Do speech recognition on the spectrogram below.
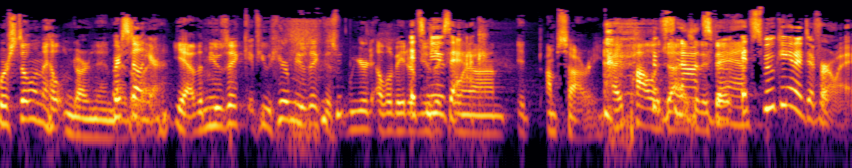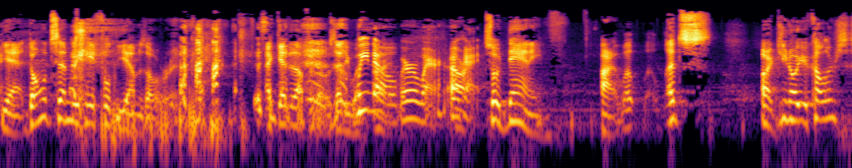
We're still in the Hilton Garden Inn. We're by the still way. here. Yeah, the music. If you hear music, this weird elevator It's music, music. going on. It, I'm sorry. I apologize It's not in spook- advance. It's spooky in a different way. yeah, don't send me hateful DMs over it. Okay? I get it enough of those anyway. We know. All right. We're aware. Okay. right. So Danny, all right. Let, let's. All right. Do you know your colors?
